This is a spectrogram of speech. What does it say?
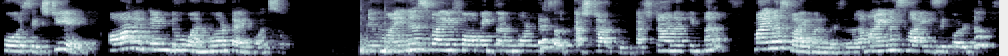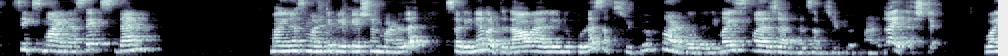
468. Or you can do one more type also. ನೀವು ಮೈನಸ್ ವೈ ಫಾರ್ಮಿಗೆ ತಂದ್ಕೊಂಡ್ರೆ ಸ್ವಲ್ಪ ಕಷ್ಟ ಆಗ್ತದೆ ಕಷ್ಟ ಅನ್ನೋಕ್ಕಿಂತ ಮೈನಸ್ ವೈ ಬಂದ್ಬಿಡ್ತದಲ್ಲ ಮೈನಸ್ ವೈ ಇಸ್ ಈಕ್ವಲ್ ಟು ಸಿಕ್ಸ್ ಮೈನಸ್ ಎಕ್ಸ್ ದೆನ್ Minus multiplication ಮಾಡಿದ್ರೆ ಸರಿನೇ ಬರ್ತದೆ. ಆ ವ್ಯಾಲ್ಯೂನು ಕೂಡ ಸಬ್ಸ್ಟಿಟ್ಯೂಟ್ ಮಾಡ್ಬೋದು ಅಲ್ಲಿ. ವೈ ಸ್ಕ್ವೇರ್ ಜಾಗದಲ್ಲಿ ಸಬ್ಸ್ಟಿಟ್ಯೂಟ್ ಮಾಡಿದ್ರೆ ಆಯ್ತು ಅಷ್ಟೇ. ವೈ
